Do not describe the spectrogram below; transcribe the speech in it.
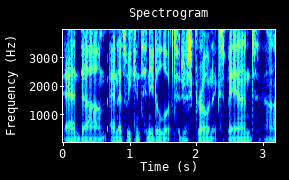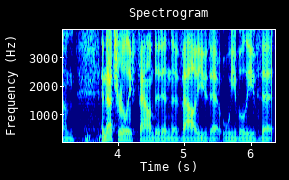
And um, and as we continue to look to just grow and expand, um, and that's really founded in the value that we believe that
